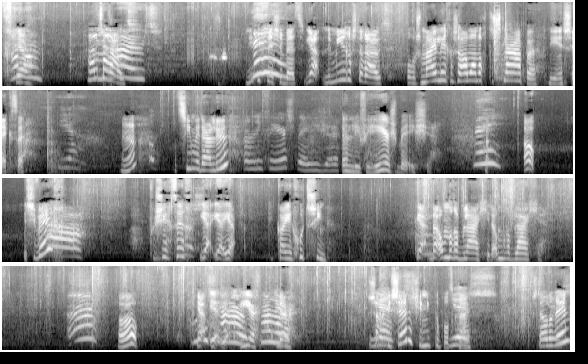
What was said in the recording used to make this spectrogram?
ga Ja. dan. Ga er maar uit. Niet het vissenbed. Ja, de mier is eruit. Volgens mij liggen ze allemaal nog te slapen, die insecten. Ja, Hm? Wat zien we daar, Lu? een lieve heersbeestje. Een lieve heersbeestje. Nee. Oh, is hij weg? Ah, Voorzichtig. Ja, ja, ja. Die kan je goed zien. Ja, dat andere blaadje, dat andere blaadje. Oh. Ja, ja, ja. Hier, daar. Zachtjes, hè, dat je niet kapot krijgt. Stel erin.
